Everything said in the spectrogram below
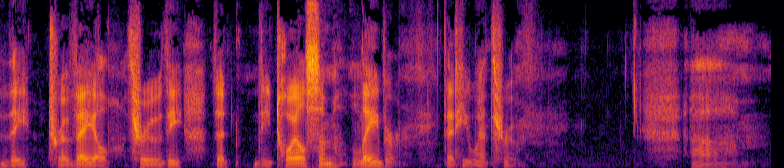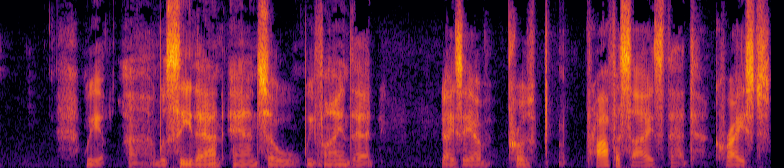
the travail, through the the the toilsome labor that he went through. Um, we uh, will see that, and so we find that Isaiah pro- prophesies that Christ's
